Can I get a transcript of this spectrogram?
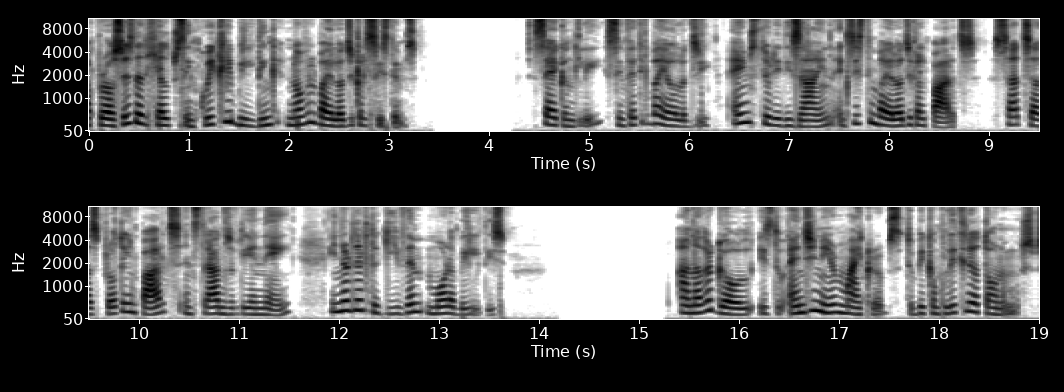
a process that helps in quickly building novel biological systems. Secondly, synthetic biology aims to redesign existing biological parts, such as protein parts and strands of DNA, in order to give them more abilities. Another goal is to engineer microbes to be completely autonomous.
